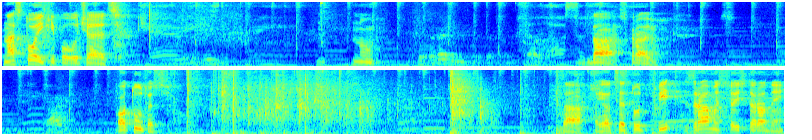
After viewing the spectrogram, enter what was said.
На стойке получается. Ну. Да, с краю. Отут ось. Да, і оце тут з рами з цієї сторони.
